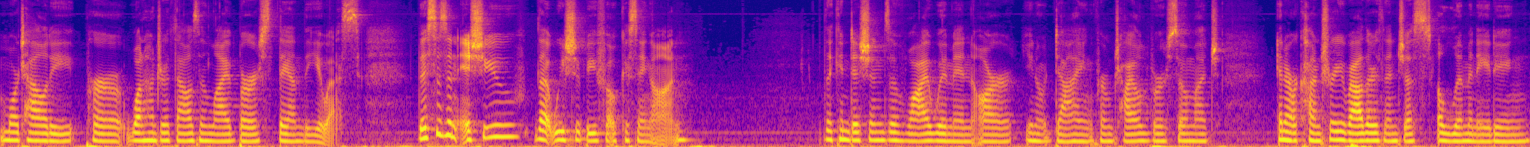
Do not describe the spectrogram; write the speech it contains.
mortality per 100,000 live births than the US. This is an issue that we should be focusing on. The conditions of why women are, you know, dying from childbirth so much in our country rather than just eliminating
